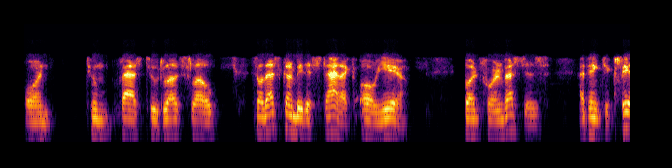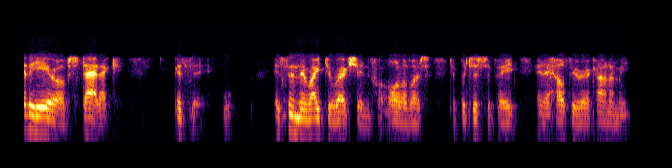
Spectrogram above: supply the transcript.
on too fast, too slow. So that's going to be the static all year. But for investors, I think to clear the year of static, it's it's in the right direction for all of us to participate in a healthier economy.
